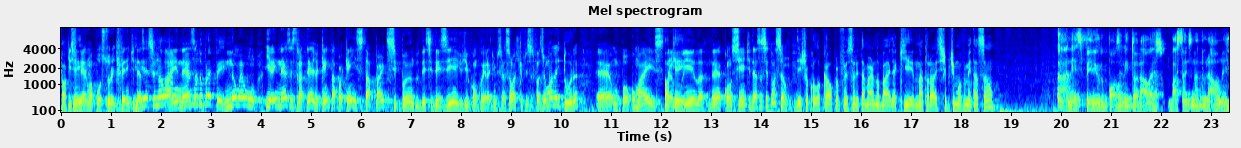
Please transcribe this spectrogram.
okay. que espera uma postura diferente dessa. E esse não é aí, o nessa, do prefeito. Não é um. E aí, nessa estratégia, quem, tá, quem está participando desse desejo de concorrer à administração, acho que precisa fazer uma leitura é, um pouco mais okay. tranquila, né, consciente dessa situação. Deixa eu colocar o professor Itamar Itamar no baile aqui, natural esse tipo de movimentação? Ah, nesse período pós-eleitoral é bastante natural, né?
